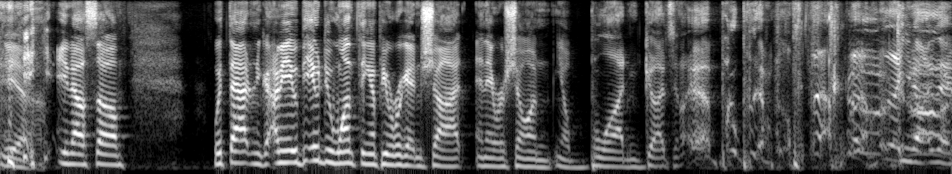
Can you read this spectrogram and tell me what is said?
Yeah. you know, so with that, I mean, it would, be, it would do one thing if people were getting shot and they were showing, you know, blood and guts and, you know,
